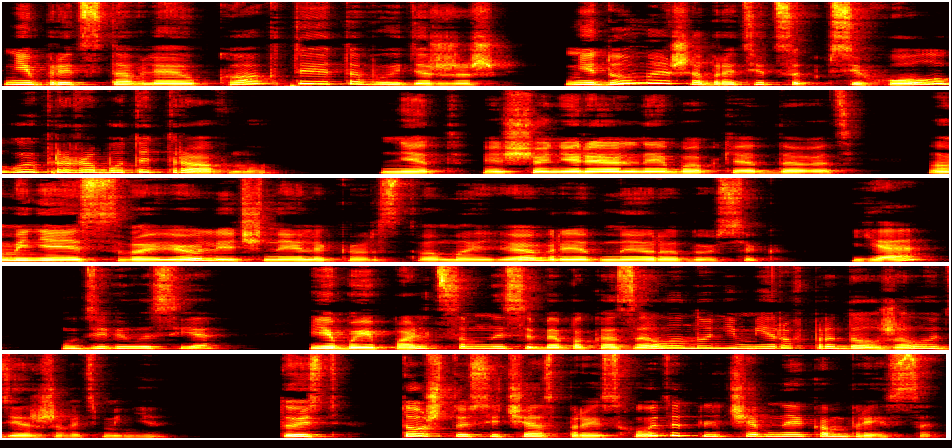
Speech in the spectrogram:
«Не представляю, как ты это выдержишь. Не думаешь обратиться к психологу и проработать травму? Нет, еще нереальные бабки отдавать. У меня есть свое личное лекарство, моя вредная Радусик. Я? Удивилась я. Я бы и пальцем на себя показала, но Немиров продолжал удерживать меня. То есть то, что сейчас происходит, лечебные компрессы.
